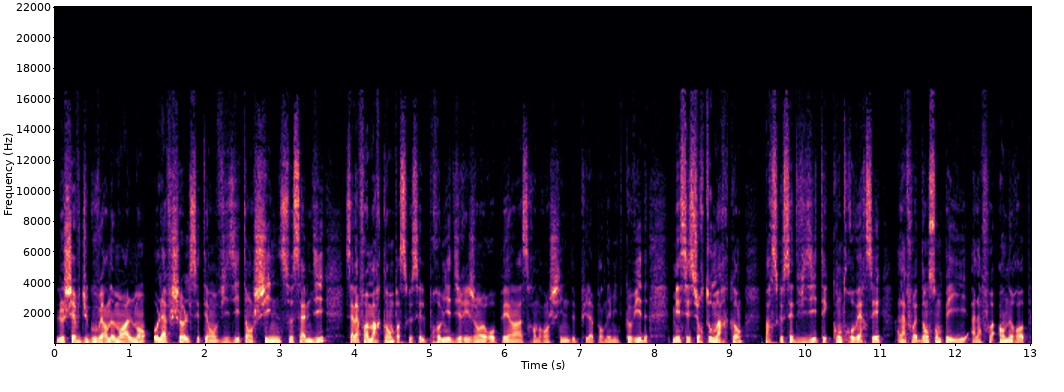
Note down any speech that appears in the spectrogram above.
le chef du gouvernement allemand Olaf Scholz était en visite en Chine ce samedi. C'est à la fois marquant parce que c'est le premier dirigeant européen à se rendre en Chine depuis la pandémie de Covid, mais c'est surtout marquant parce que cette visite est controversée à la fois dans son pays, à la fois en Europe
